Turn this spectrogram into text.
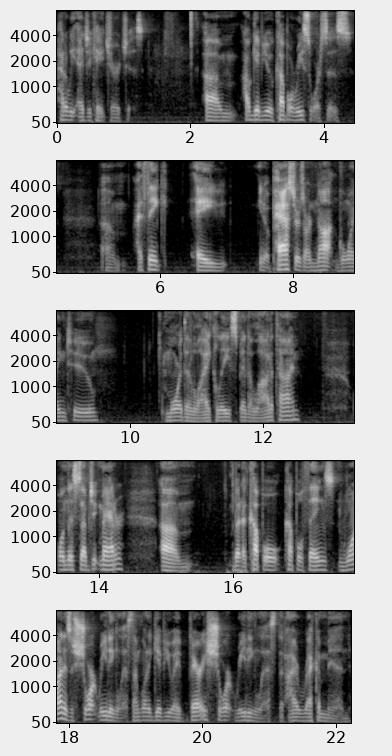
How do we educate churches? Um, I'll give you a couple resources. Um, I think a you know pastors are not going to more than likely spend a lot of time on this subject matter. Um, but a couple couple things. One is a short reading list. I'm going to give you a very short reading list that I recommend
